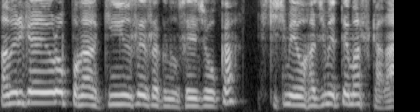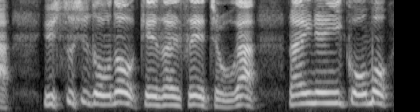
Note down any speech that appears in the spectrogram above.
アメリカやヨーロッパが金融政策の正常化、引き締めを始めてますから、輸出主導の経済成長が来年以降も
